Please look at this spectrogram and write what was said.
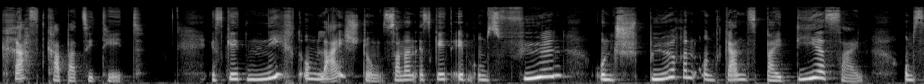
Kraftkapazität. Es geht nicht um Leistung, sondern es geht eben ums Fühlen und Spüren und ganz bei dir sein, ums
